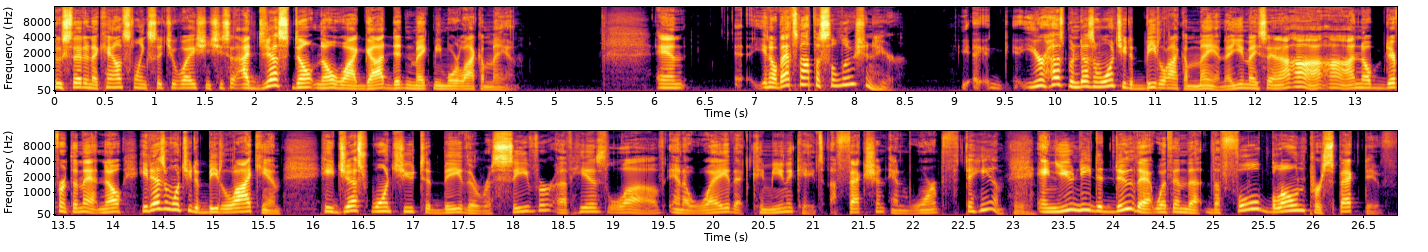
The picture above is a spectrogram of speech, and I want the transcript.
who said in a counseling situation, she said, I just don't know why God didn't make me more like a man. And, eh, you know, that's not the solution here. Your husband doesn't want you to be like a man. Now, you may say, uh uh-uh, uh, I know different than that. No, he doesn't want you to be like him. He just wants you to be the receiver of his love in a way that communicates affection and warmth to him. Hmm. And you need to do that within the, the full blown perspective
